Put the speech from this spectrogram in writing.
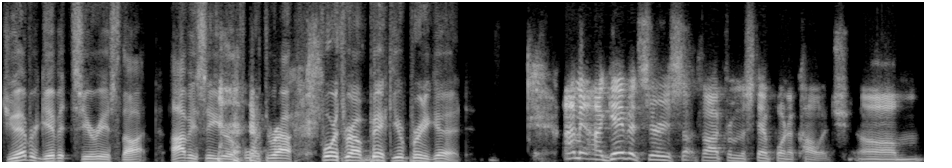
do you ever give it serious thought? Obviously, you're a fourth round fourth round pick. You're pretty good. I mean, I gave it serious thought from the standpoint of college. Um,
